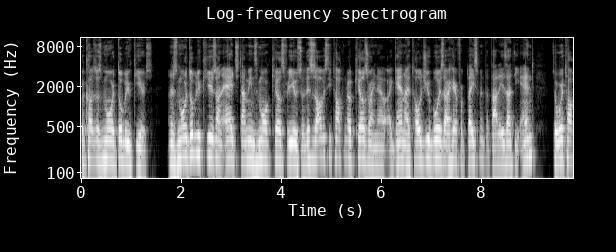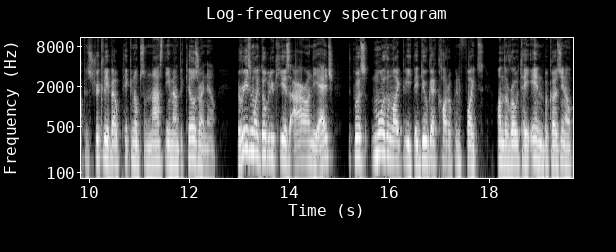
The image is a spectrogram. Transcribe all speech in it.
because there's more W keys. And there's more W keys on edge, that means more kills for you. So this is obviously talking about kills right now. Again, I told you boys are here for placement that that is at the end. So we're talking strictly about picking up some nasty amount of kills right now. The reason why W keys are on the edge is because more than likely they do get caught up in fights on the rotate in because, you know,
